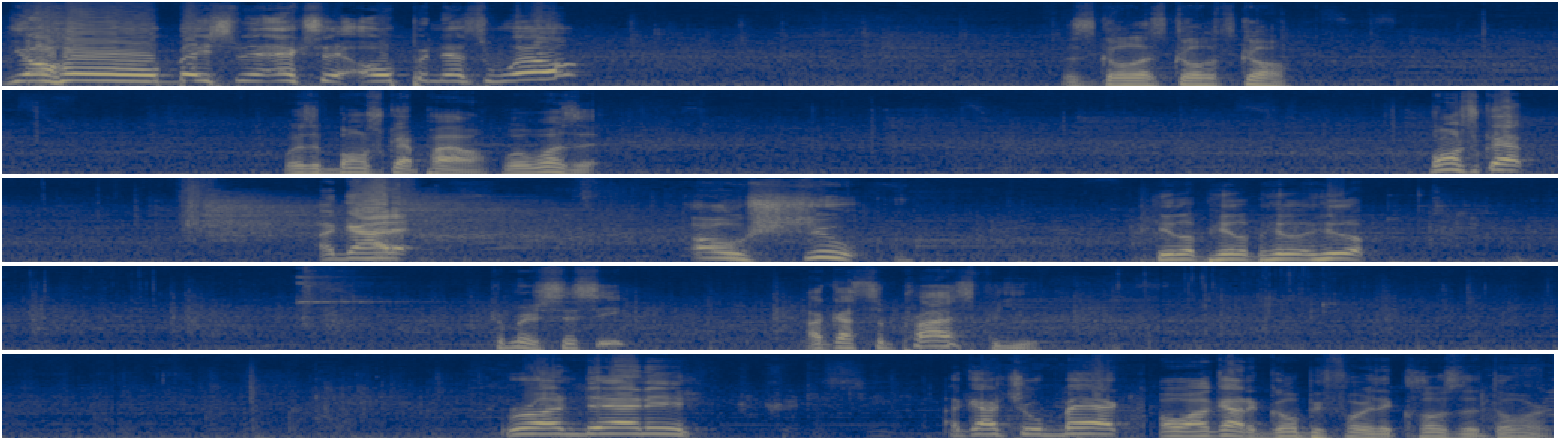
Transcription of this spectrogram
Yo, basement exit open as well. Let's go, let's go, let's go. Where's the bone scrap pile? Where was it? Bone scrap. I got it. Oh, shoot. Heal up, heal up, heal up, heal up. Come here, sissy. I got a surprise for you. Run, Danny. I got your back. Oh, I got to go before they close the door.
